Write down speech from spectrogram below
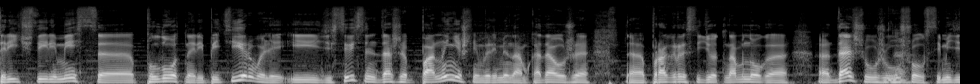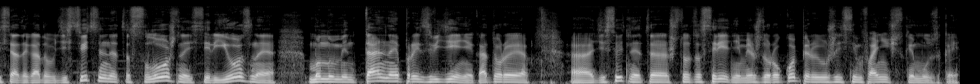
3-4 месяца плотно репетировали, и действительно даже по нынешним временам, когда уже э, прогресс идет намного э, дальше, уже да. ушел с 70-х годов, действительно это сложное, серьезное, монументальное произведение, которое э, действительно это что-то среднее между рок-оперой и уже симфонической музыкой.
